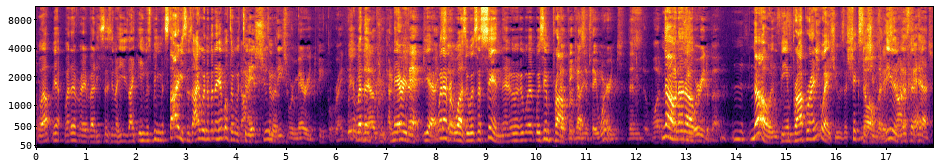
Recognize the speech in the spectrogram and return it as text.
well, yeah, whatever. But he says, you know, he's like he was being mitzvah. He says, I wouldn't have been able to. No, to I assume to, these were married people, right? Yeah, Now whether we're talking about married, or, yeah, right? whatever So- it was, it was a sin. It, it was improper. Because right? if they weren't, then what, No, no, no. worried about? No, it would be improper anyway. She was a shiksa. No, she was but a it's neither. not a this, that, yeah, fet.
